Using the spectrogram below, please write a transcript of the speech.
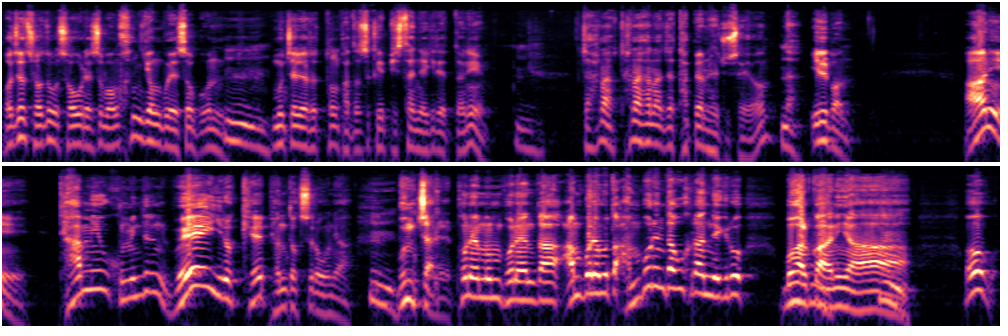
어제 저도 서울에서 본 환경부에서 본 음. 문자 여러 통 받아서 그게 비슷한 얘기를 했더니 자 하나 하나 하나 이제 답변을 해주세요. 네. 1번. 아니 대한민국 국민들은 왜 이렇게 변덕스러우냐? 문자를 보내면 보낸다 안 보내면 또 안 보낸다고 그런 얘기로 뭐 할거 아니냐? 어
